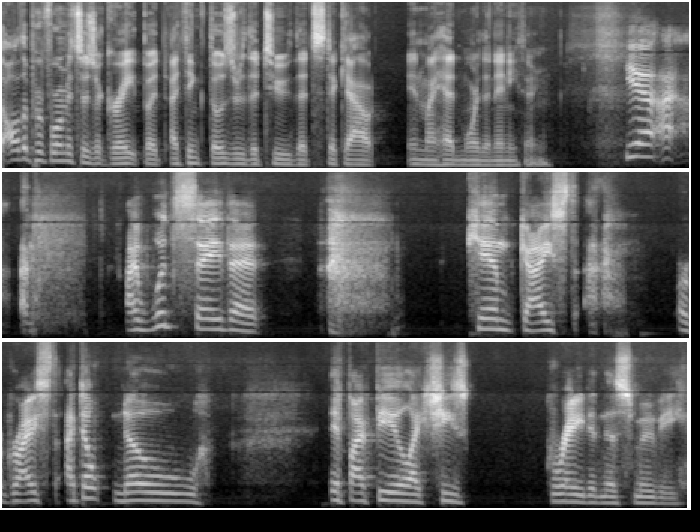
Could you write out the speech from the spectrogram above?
all the performances are great, but I think those are the two that stick out in my head more than anything. Yeah, I, I would say that Kim Geist or Greist, I don't know if I feel like she's great in this movie.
